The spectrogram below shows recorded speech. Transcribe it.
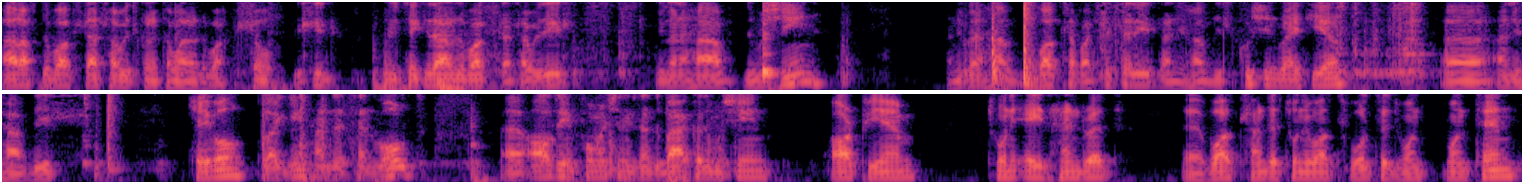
out of the box that's how it's going to come out of the box. So this is when you take it out of the box that's how it is. You're going to have the machine and you're going to have the box of accessories and you have this cushion right here uh, and you have this cable plug in 110 volt. Uh, all the information is on the back of the machine rpm 2800 uh, watts 120 watts voltage 1 110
